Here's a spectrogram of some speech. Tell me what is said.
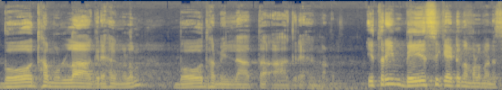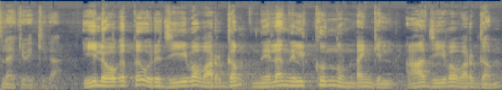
ബോധമുള്ള ആഗ്രഹങ്ങളും ബോധമില്ലാത്ത ആഗ്രഹങ്ങളും. ഇത്രയും ബേസിക് ആയിട്ട് നമ്മൾ മനസ്സിലാക്കി വെക്കുക. ഈ ലോകത്ത് ഒരു ജീവവർഗം നിലനിൽക്കുന്നുണ്ടെങ്കിൽ ആ ജീവവർഗം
